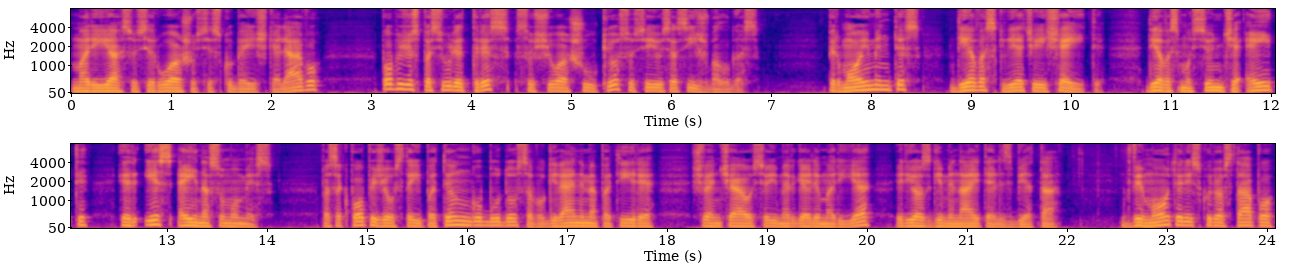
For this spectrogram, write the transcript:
Marija susiruošusi skubiai iškeliavo, popiežius pasiūlė tris su šiuo šūkiu susijusias įžvalgas. Pirmoji mintis - Dievas kviečia išeiti, Dievas mus siunčia eiti ir Jis eina su mumis. Pasak popiežiaus tai ypatingu būdu savo gyvenime patyrė švenčiausioji mergelė Marija ir jos giminaitė Elsbieta. Dvi moterys, kurios tapo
